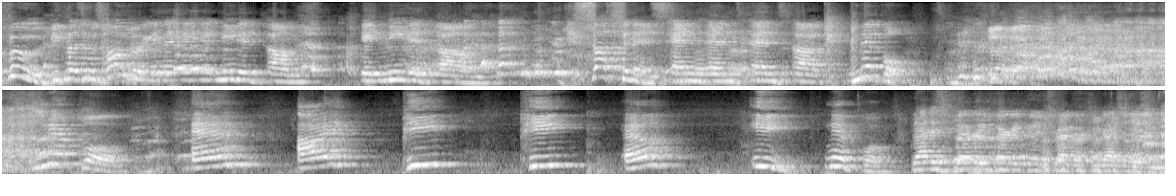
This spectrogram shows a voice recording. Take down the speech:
food because it was hungry and it, it- needed um, it needed um, sustenance and and and uh, nipple. Nipple. N I P P L E. Nipple. That is very very good, Trevor. Congratulations.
